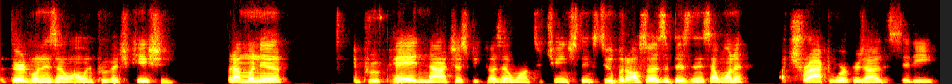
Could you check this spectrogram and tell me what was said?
The third one is I want to improve education, but I'm going to improve pay not just because I want to change things too, but also as a business, I want to attract workers out of the city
